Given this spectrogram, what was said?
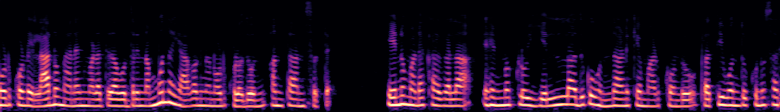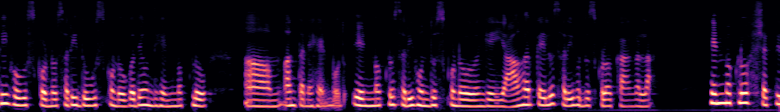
ನೋಡಿಕೊಂಡು ಎಲ್ಲರೂ ಮ್ಯಾನೇಜ್ ಮಾಡತ್ತೆ, ಹೋದರೆ ನಮ್ಮನ್ನು ಯಾವಾಗ ನಾವು ನೋಡ್ಕೊಳ್ಳೋದು ಅಂತ ಅನಿಸುತ್ತೆ. ಏನು ಮಾಡೋಕ್ಕಾಗಲ್ಲ. ಹೆಣ್ಮಕ್ಳು ಎಲ್ಲದಕ್ಕೂ ಹೊಂದಾಣಿಕೆ ಮಾಡಿಕೊಂಡು ಪ್ರತಿಯೊಂದಕ್ಕೂ ಸರಿ ಹೋಗಿಸ್ಕೊಂಡು, ಸರಿ ದೂಗಿಸ್ಕೊಂಡು ಹೋಗೋದೇ ಒಂದು ಹೆಣ್ಮಕ್ಳು. ಅಂತಲೇ ಹೇಳ್ಬೋದು. ಹೆಣ್ಮಕ್ಳು ಸರಿ ಹೊಂದಿಸ್ಕೊಂಡು ಹೋಗಂಗೆ ಯಾರ ಕೈಲೂ ಸರಿ ಹೊಂದಿಸ್ಕೊಳ್ಳೋಕ್ಕಾಗಲ್ಲ ಹೆಣ್ಮಕ್ಳು ಶಕ್ತಿ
